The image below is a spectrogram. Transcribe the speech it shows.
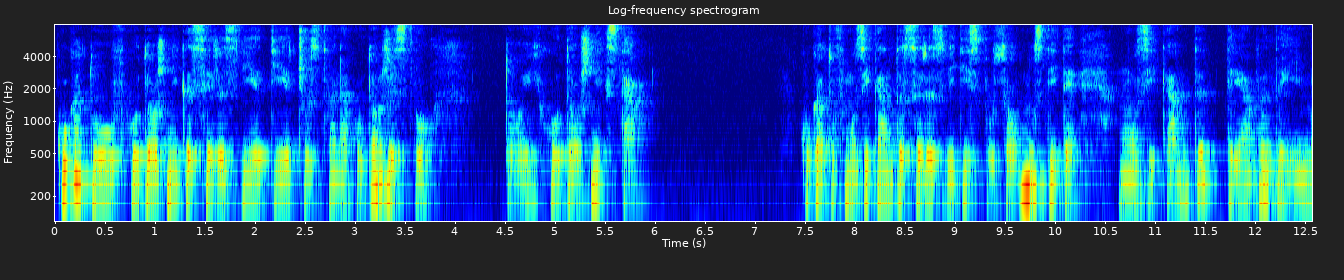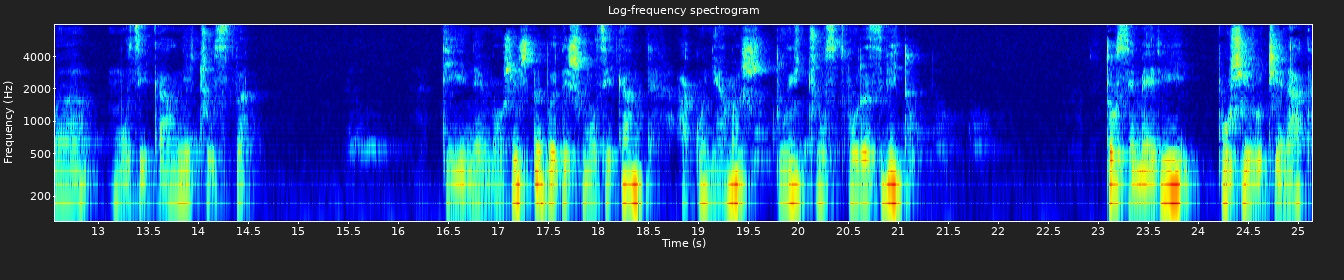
Когато в художника се развият тия чувства на художество, той художник става. Когато в музиканта са развити способностите, музикантът трябва да има музикални чувства. Ти не можеш да бъдеш музикант, ако нямаш той чувство развито. То се мери по широчината.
